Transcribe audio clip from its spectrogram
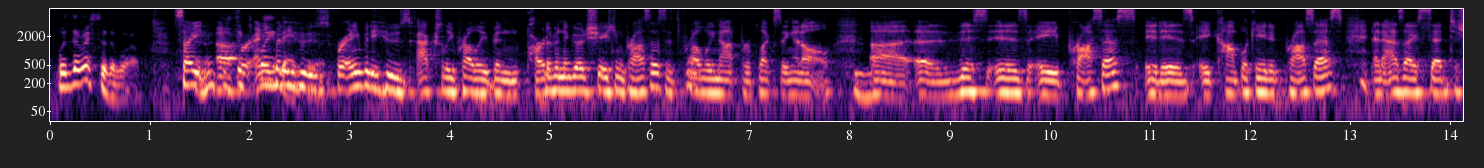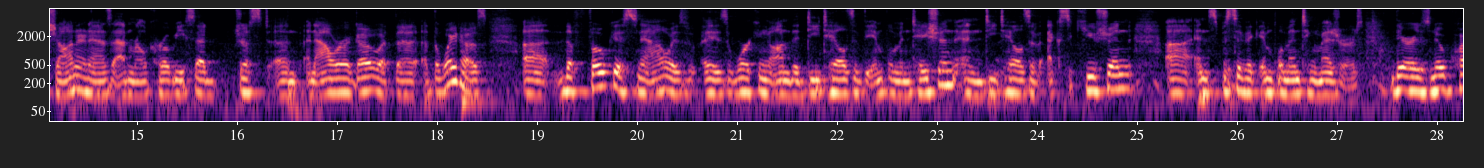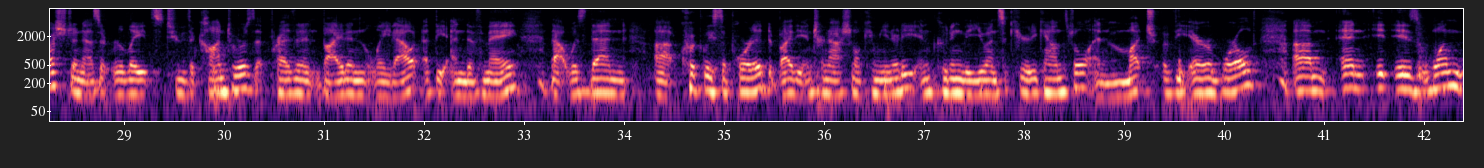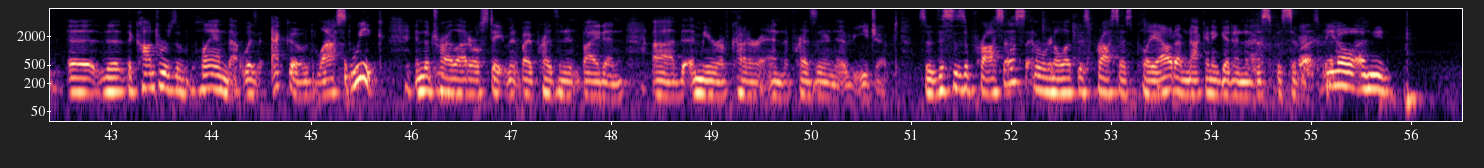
with the rest of the world? Said, uh, for anybody who's for anybody who's actually probably been part of a negotiation process, it's probably not perplexing at all. Mm-hmm. Uh, uh, this is a process. It is a complicated process, and as I said to Sean, and as Admiral Kirby said just an, an hour ago at the at the White House, uh, the focus now is is working on the details of the implementation and details of execution uh, and specific implementing measures. There is no question as it relates to the contours that President Biden laid out at the end of May. That was then uh, quickly supported by the international community, including the UN Security Council and much of the Arab world. Um, and it is one uh, the the contours of the plan that was echoed last week in the trilateral statement by President Biden, uh, the Emir of Qatar, and the President of Egypt. So this is a process, and we're going to let this process play out. I'm not going to get into the specifics. You know, I mean,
